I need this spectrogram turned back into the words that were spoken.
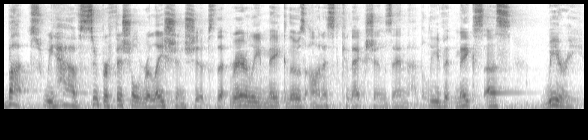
But we have superficial relationships that rarely make those honest connections, and I believe it makes us weary.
